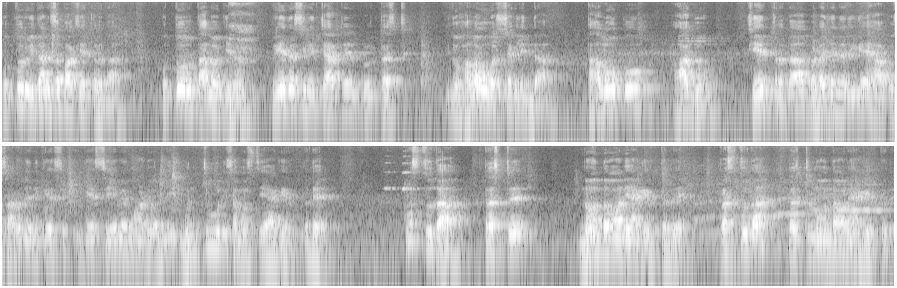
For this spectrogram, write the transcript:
ಪುತ್ತೂರು ವಿಧಾನಸಭಾ ಕ್ಷೇತ್ರದ ಪುತ್ತೂರು ತಾಲೂಕಿನ ಪ್ರಿಯದರ್ಶಿನಿ ಚಾರಿಟೇಬಲ್ ಟ್ರಸ್ಟ್ ಇದು ಹಲವು ವರ್ಷಗಳಿಂದ ತಾಲೂಕು ಹಾಗೂ ಕ್ಷೇತ್ರದ ಬಡಜನರಿಗೆ ಹಾಗೂ ಸಾರ್ವಜನಿಕರಿಗೆ ಸೇವೆ ಮಾಡುವಲ್ಲಿ ಮುಂಚೂಣಿ ಸಂಸ್ಥೆಯಾಗಿರುತ್ತದೆ ಪ್ರಸ್ತುತ ಟ್ರಸ್ಟ್ ನೋಂದವಣೆಯಾಗಿರುತ್ತದೆ. ಪ್ರಸ್ತುತ ಟ್ರಸ್ಟ್ ನೋಂದವಣೆಯಾಗಿರುತ್ತದೆ.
